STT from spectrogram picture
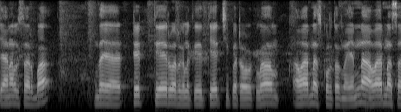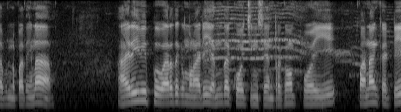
சேனல் சார்பாக இந்த டெட் தேர்வர்களுக்கு தேர்ச்சி பெற்றவர்களுக்கெல்லாம் அவேர்னஸ் கொடுத்துருந்தோம். என்ன அவேர்னஸ் அப்படின்னு பார்த்தீங்கன்னா அறிவிப்பு வரதுக்கு முன்னாடி எந்த கோச்சிங் சென்டருக்கும் போய் பணம் கட்டி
